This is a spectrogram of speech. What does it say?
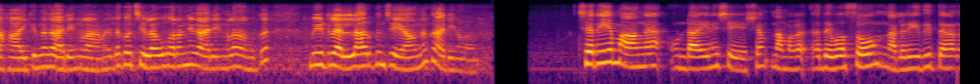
സഹായിക്കുന്ന കാര്യങ്ങളാണ്. ഇതൊക്കെ ചിലവ് കുറഞ്ഞ കാര്യങ്ങൾ നമുക്ക് വീട്ടിലെല്ലാവർക്കും ചെയ്യാവുന്ന കാര്യങ്ങളാണ്. ചെറിയ മാങ്ങ ഉണ്ടായതിന് ശേഷം നമ്മൾ ദിവസവും നല്ല രീതിയിൽ തന്നെ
